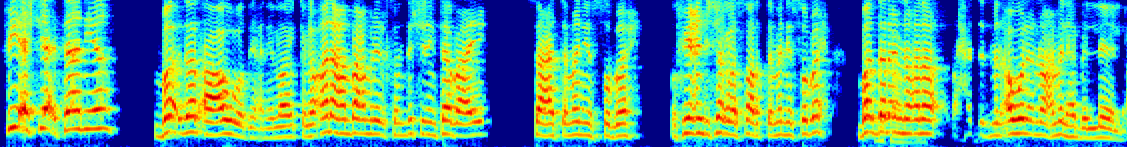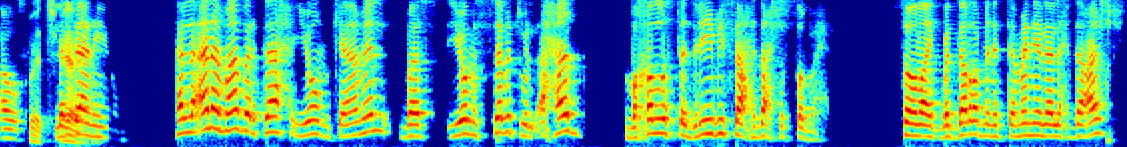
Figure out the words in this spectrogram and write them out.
في أشياء ثانية بقدر أعوض يعني like لو أنا عم بعمل ال conditioning تبعي الساعة 8 الصبح وفي عندي شغلة صارت 8 الصبح بقدر نعم. إنه أنا أحدد من أول إنه أعملها بالليل أو لثاني يوم. هلأ أنا ما برتاح يوم كامل بس يوم السبت والأحد بخلص تدريبي الساعة 11 الصبح. so like بتدرب من ال 8 لل 11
